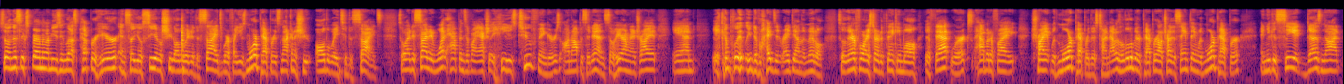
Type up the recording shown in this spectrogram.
So in this experiment, I'm using less pepper here, and so you'll see it'll shoot all the way to the sides, where if I use more pepper, it's not going to shoot all the way to the sides. So I decided what happens if I actually use two fingers on opposite ends. So here I'm going to try it, and it completely divides it right down the middle. So therefore I started thinking, well, if that works, how about if I try it with more pepper this time? That was a little bit of pepper. I'll try the same thing with more pepper, and you can see it does not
